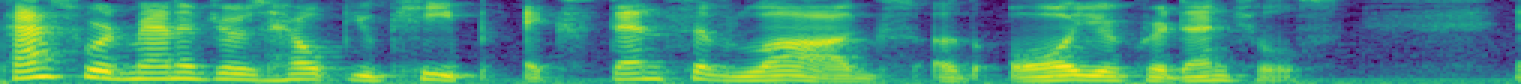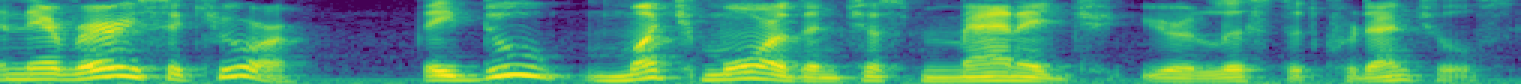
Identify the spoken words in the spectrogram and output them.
Password managers help you keep extensive logs of all your credentials, and they're very secure. They do much more than just manage your listed credentials.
